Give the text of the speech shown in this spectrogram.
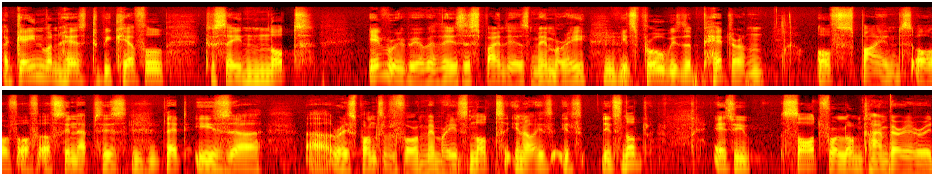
Again, one has to be careful to say not everywhere where there is a spine there is memory. Mm -hmm. It's probably the pattern of spines or of, of, of synapses mm -hmm. that is uh, uh, responsible for memory. It's not, you know, it's, it's, it's not, as we thought for a long time, very re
